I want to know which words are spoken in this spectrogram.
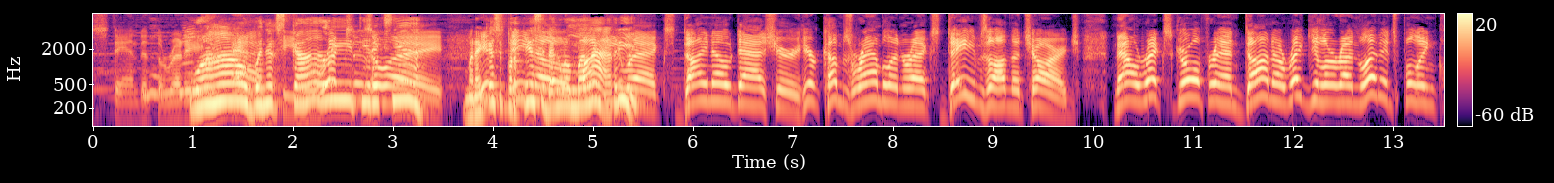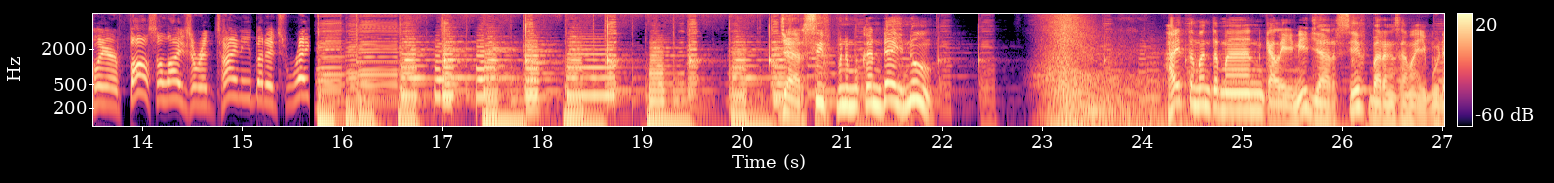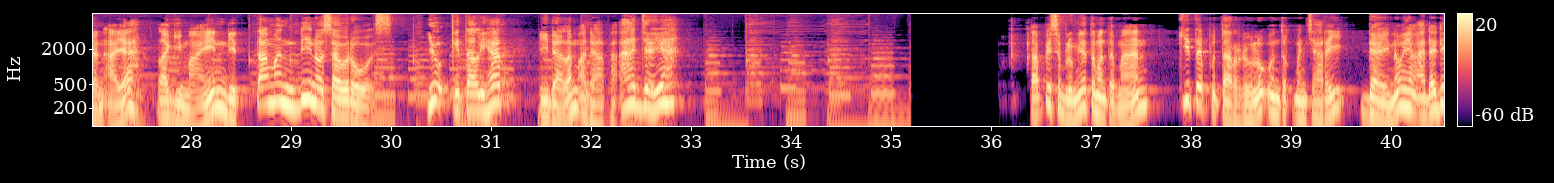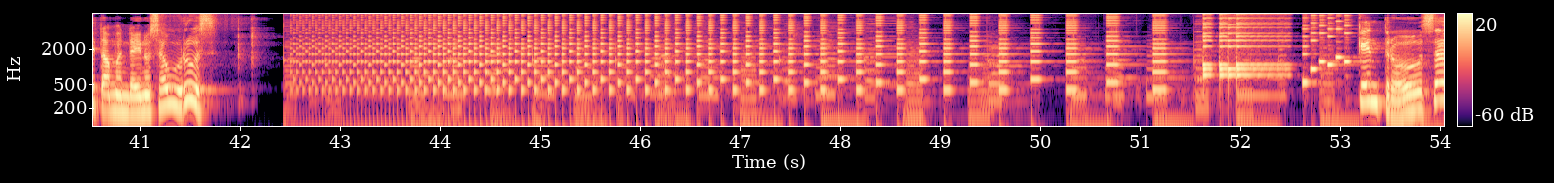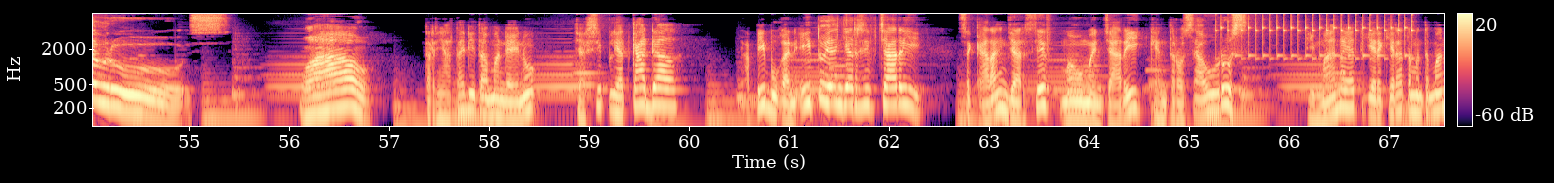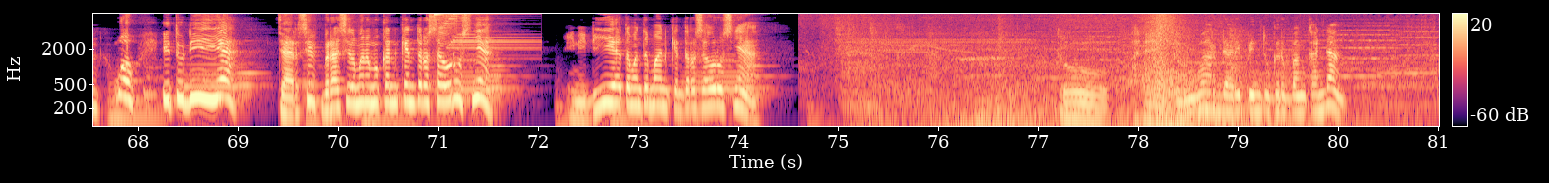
Stand at the ready. Wow, banyak sekali T-Rexnya. Mereka It's sepertinya Dino, sedang lomba lari. Rex, Dino Dasher. Here comes Ramblin' Rex. Dave's on the charge. Now Rex girlfriend Donna regular. It's pulling clear. Fossilizer and tiny, but it's Rex. Jarsif menemukan dino. Hai teman-teman, kali ini Jarsif bareng sama ibu dan ayah lagi main di Taman Dinosaurus. Yuk kita lihat di dalam ada apa aja ya. Tapi sebelumnya teman-teman, kita putar dulu untuk mencari dino yang ada di Taman Dinosaurus. Kentrosaurus. Wow, ternyata di Taman Dino, Jarsif lihat kadal. Tapi bukan itu yang Jarsif cari. Sekarang Jarsif mau mencari Kentrosaurus. Di mana ya kira-kira teman-teman? Wow, itu dia. Jarsif berhasil menemukan Kentrosaurusnya. Ini dia teman-teman Kentrosaurusnya. Tuh, ada yang keluar dari pintu gerbang kandang.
